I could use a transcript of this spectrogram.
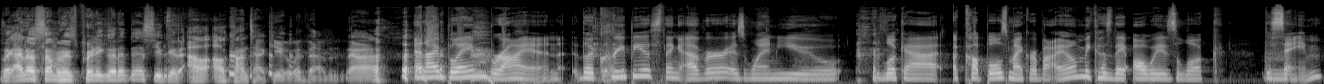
like I know someone who's pretty good at this. You could, I'll, I'll contact you with them. Uh, and I blame Brian. The creepiest thing ever is when you look at a couple's microbiome because they always look the same.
